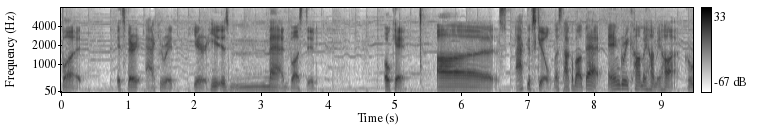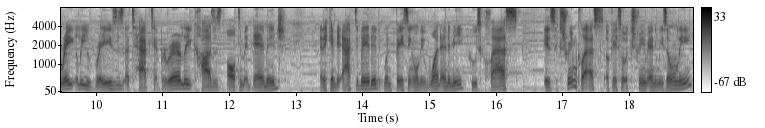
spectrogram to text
but it's very accurate here. He is mad busted. Okay, uh, active skill, let's talk about that. Angry Kamehameha greatly raises attack temporarily, causes ultimate damage, and it can be activated when facing only one enemy whose class is extreme class. Okay, so extreme enemies only,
